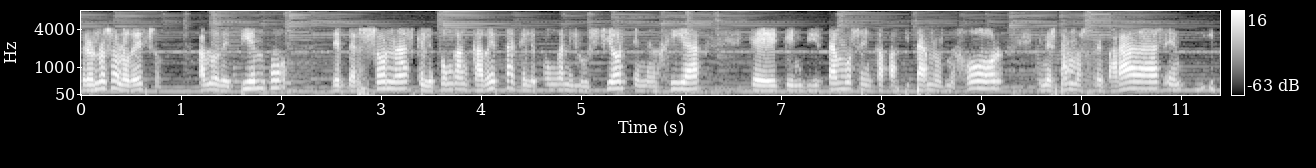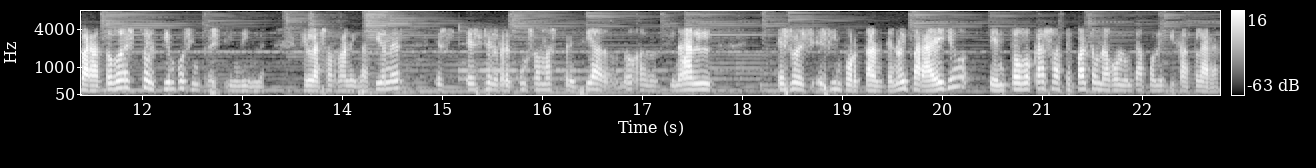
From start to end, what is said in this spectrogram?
Pero no solo de eso, hablo de tiempo, de personas que le pongan cabeza, que le pongan ilusión, energía, que, invirtamos en capacitarnos mejor, en estar más preparadas, y para todo esto el tiempo es imprescindible, que en las organizaciones es, el recurso más preciado, ¿no? Al final eso es, es importante, ¿no? Y para ello, en todo caso, hace falta una voluntad política clara.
